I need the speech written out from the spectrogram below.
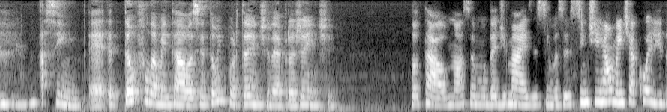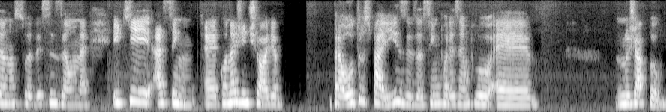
uhum. assim, é, é, tão fundamental, assim, é tão importante, né, pra gente. Total, nossa, muda demais, assim, você se sentir realmente acolhida na sua decisão, né? E que, assim, é, quando a gente olha para outros países, assim, por exemplo, é, no Japão,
